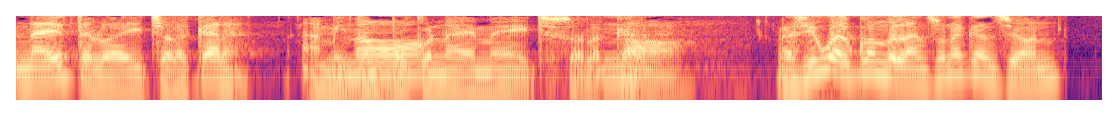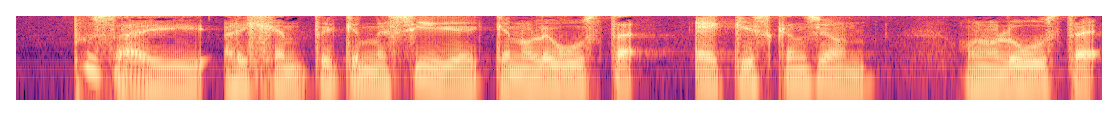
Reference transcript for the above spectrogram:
nadie te lo ha dicho a la cara. A mí No. tampoco nadie me ha dicho eso a la cara. No. Así igual cuando lanzo una canción, pues hay, hay gente que me sigue que no le gusta X canción o no le gusta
